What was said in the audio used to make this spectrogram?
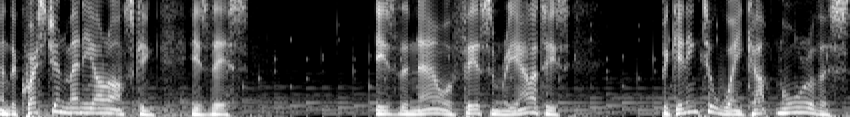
And the question many are asking is this Is the now of fearsome realities beginning to wake up more of us?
